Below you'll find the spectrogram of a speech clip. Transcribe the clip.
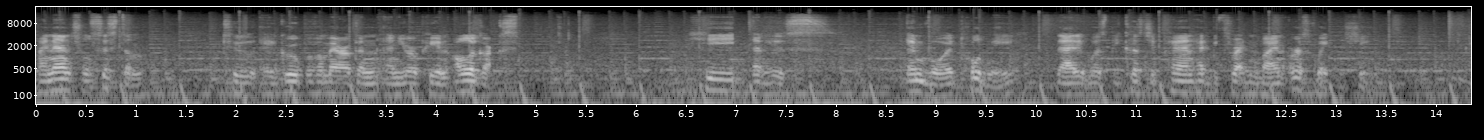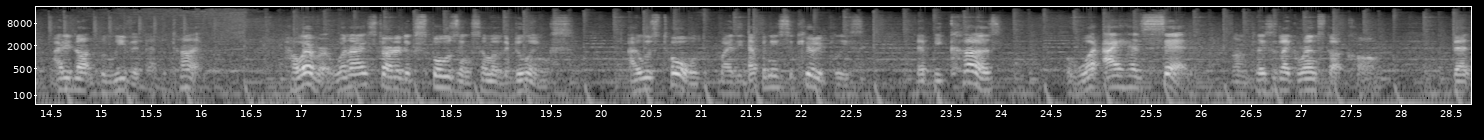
financial system to a group of American and European oligarchs. He and his envoy told me that it was because Japan had been threatened by an earthquake machine. I did not believe it at the time. However, when I started exposing some of the doings, I was told by the Japanese security police that because of what I had said on places like Rense.com, that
